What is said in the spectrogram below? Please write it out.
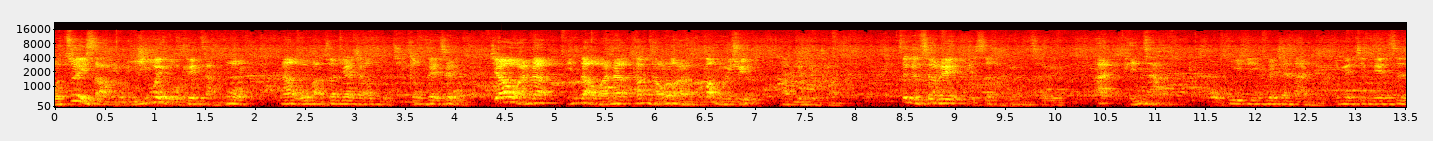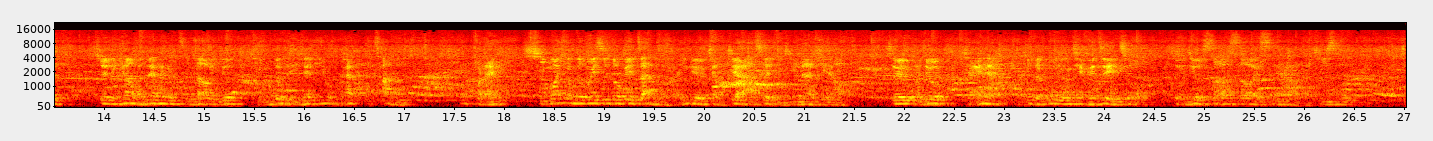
我最少有一位我可以掌握，那我把专家小组集中在这里，教完了，引导完了，他们讨论完了，放回去，他们就可以教。这个策略也是好用的策略。啊，平常我不一定会在那里，因为今天是，所以你看我在那个指导里就停顿了一下，因为我看唱了，本来习惯用的位置都被占走了，因为有脚架、摄影机那些哈，所以我就想一想，不得不用前面这一座，所以就稍稍微思考了，其实其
